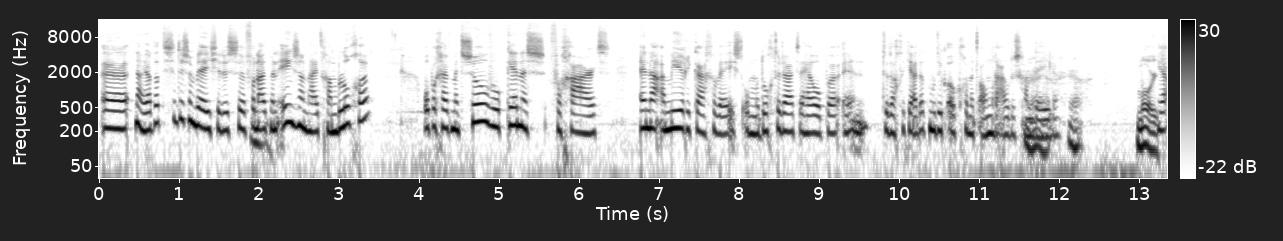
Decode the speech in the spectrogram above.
ja. Nou ja, dat is het dus een beetje. Dus vanuit mijn eenzaamheid gaan bloggen. Op een gegeven moment zoveel kennis vergaard. En naar Amerika geweest om mijn dochter daar te helpen. En toen dacht ik, ja, dat moet ik ook gewoon met andere ouders gaan ja, delen. Ja, Mooi. Ja.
